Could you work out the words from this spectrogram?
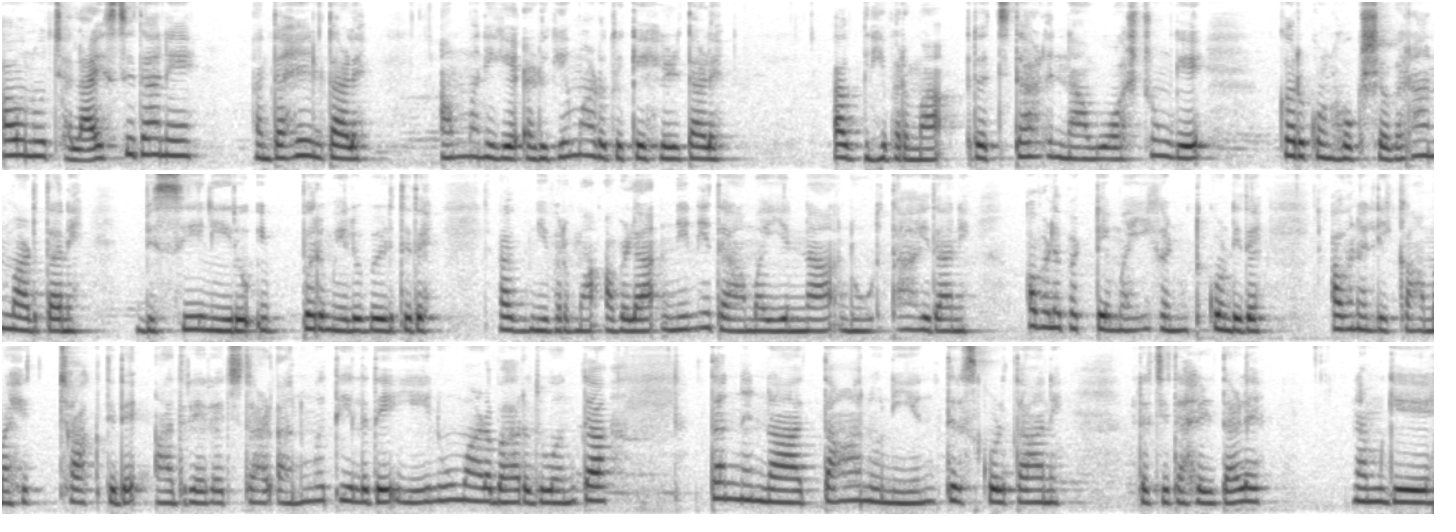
ಅವನು ಚಲಾಯಿಸ್ತಿದ್ದಾನೆ ಅಂತ ಹೇಳ್ತಾಳೆ. ಅಮ್ಮನಿಗೆ ಅಡುಗೆ ಮಾಡೋದಕ್ಕೆ ಹೇಳ್ತಾಳೆ. ಅಗ್ನಿವರ್ಮ ರಚಿತಾಳನ್ನು ವಾಶ್ರೂಮ್ಗೆ ಕರ್ಕೊಂಡು ಹೋಗಿ ಶವರ್ ಮಾಡ್ತಾನೆ. ಬಿಸಿ ನೀರು ಇಬ್ಬರ ಮೇಲೂ ಬೀಳ್ತಿದೆ. ಅಗ್ನಿವರ್ಮ ಅವಳ ನೆನೆದ ಮೈಯನ್ನು ನೋಡ್ತಾ ಇದ್ದಾನೆ. ಅವಳ ಬಟ್ಟೆ ಮೈಗಂಟ್ಕೊಂಡಿದೆ ಅವನಲ್ಲಿ ಕಾಮ ಹೆಚ್ಚಾಗ್ತಿದೆ. ಆದರೆ ರಚಿತಾಳ್ ಅನುಮತಿ ಇಲ್ಲದೆ ಏನೂ ಮಾಡಬಾರದು ಅಂತ ತನ್ನನ್ನು ತಾನು ನಿಯಂತ್ರಿಸ್ಕೊಳ್ತಾನೆ. ರಚಿತಾ ಹೇಳ್ತಾಳೆ ನಮಗೆ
